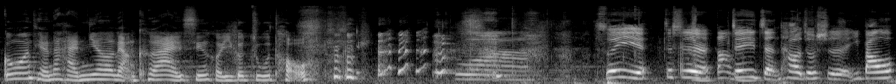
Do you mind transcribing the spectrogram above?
公公甜他还捏了两颗爱心和一个猪头。哇，所以就是这一整套就是一包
